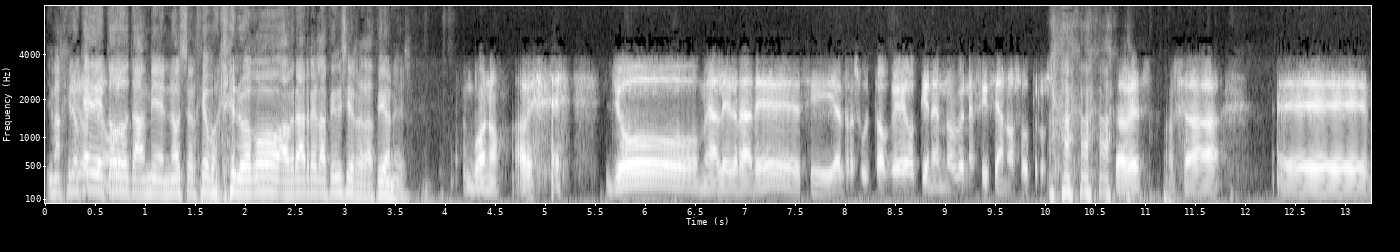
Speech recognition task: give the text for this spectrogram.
Imagino que hay de todo también, ¿no, Sergio? Porque luego habrá relaciones y relaciones. Bueno, a ver, yo me alegraré si el resultado que obtienen nos beneficia a nosotros, ¿sabes? O sea, eh,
